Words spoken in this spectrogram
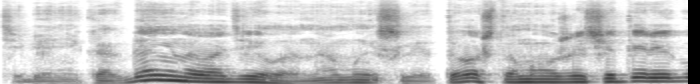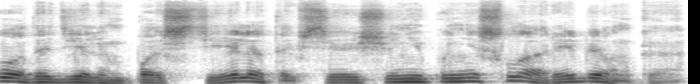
Тебя никогда не наводило на мысли то, что мы уже четыре года делим постель, а ты все еще не понесла ребенка?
